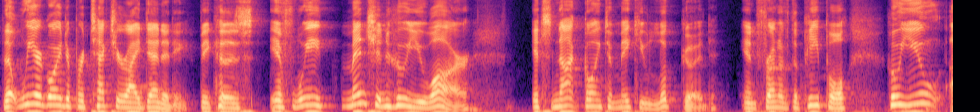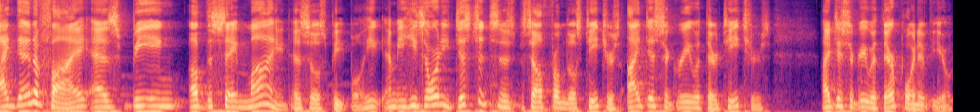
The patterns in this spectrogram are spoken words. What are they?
that we are going to protect your identity because if we mention who you are, it's not going to make you look good in front of the people who you identify as being of the same mind as those people. He, I mean, he's already distanced himself from those teachers. I disagree with their teachers. I disagree with their point of view.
